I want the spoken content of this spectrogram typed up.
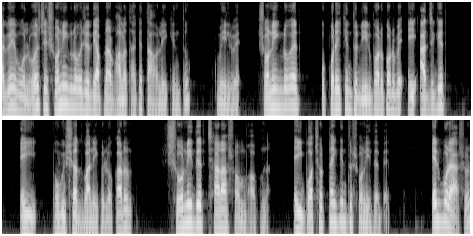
আগে বলব যে শনি গ্রহ যদি আপনার ভালো থাকে তাহলেই কিন্তু মিলবে। শনি গ্রহের উপরেই কিন্তু নির্ভর করবে এই আজকের এই ভবিষ্যৎবাণীগুলো, কারণ শনিদেব ছাড়া সম্ভব না। এই বছরটাই কিন্তু শনিদেবের। এরপরে আসুন,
